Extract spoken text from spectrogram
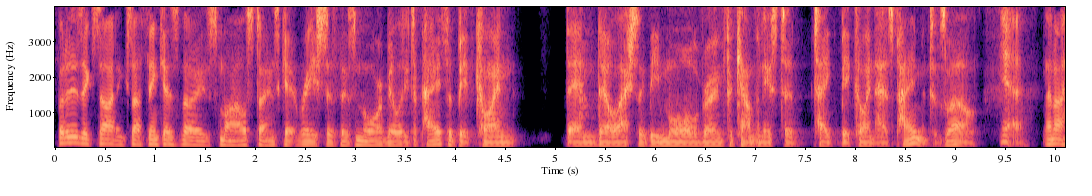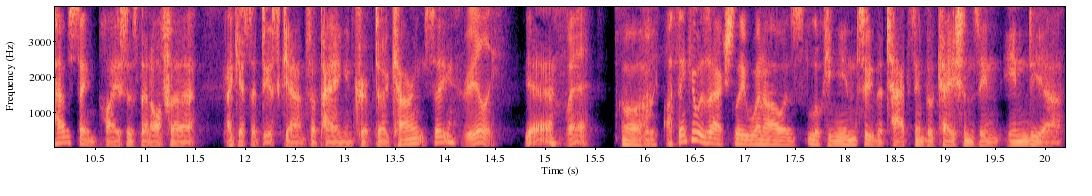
but it is exciting because I think as those milestones get reached, as there's more ability to pay for Bitcoin, then there'll actually be more room for companies to take Bitcoin as payment as well. Yeah. And I have seen places that offer, I guess, a discount for paying in cryptocurrency. Really? Yeah. Where? Oh, I think it was actually when I was looking into the tax implications in India.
